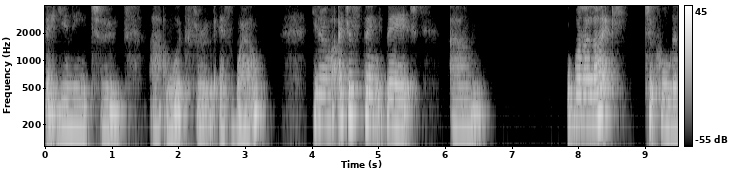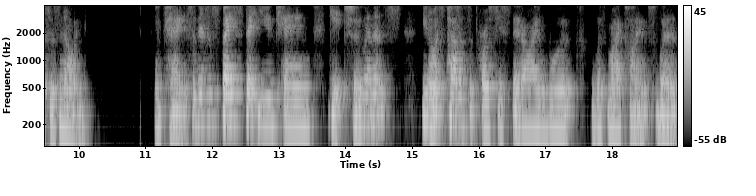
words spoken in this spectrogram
that you need to uh, work through as well. You know, I just think that um, what I like to call this is knowing. Okay, so there's a space that you can get to, and it's, you know, it's part of the process that I work with my clients with,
